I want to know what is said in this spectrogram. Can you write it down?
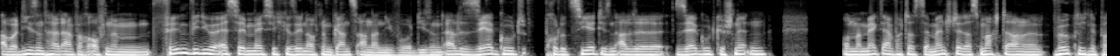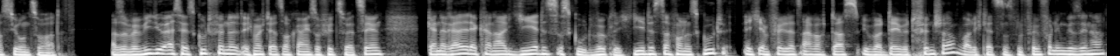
Aber die sind halt einfach auf einem Film-Video-Essay mäßig gesehen auf einem ganz anderen Niveau. Die sind alle sehr gut produziert, die sind alle sehr gut geschnitten. Und man merkt einfach, dass der Mensch, der das macht, da eine, wirklich eine Passion zu hat. Also wer Video-Essays gut findet, ich möchte jetzt auch gar nicht so viel zu erzählen. Generell der Kanal, jedes ist gut, wirklich. Jedes davon ist gut. Ich empfehle jetzt einfach das über David Fincher, weil ich letztens einen Film von ihm gesehen habe.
